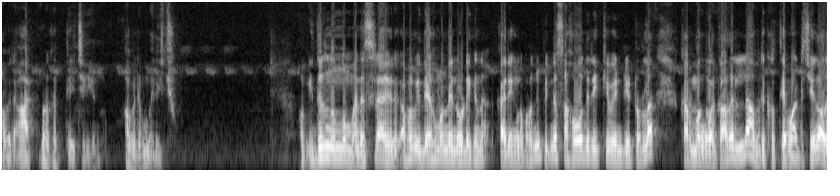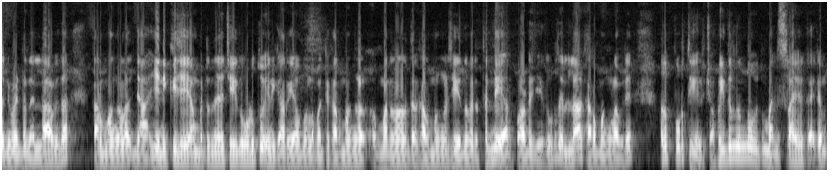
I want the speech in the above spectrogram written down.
അവർ ആത്മഹത്യ ചെയ്യുന്നു. അവരും മരിച്ചു. അപ്പം ഇതിൽ നിന്നും മനസ്സിലായ ഒരു അപ്പം ഇദ്ദേഹം വന്ന് എന്നോട് ഇങ്ങനെ കാര്യങ്ങൾ പറഞ്ഞു. പിന്നെ സഹോദരിക്ക് വേണ്ടിയിട്ടുള്ള കർമ്മങ്ങളൊക്കെ അതെല്ലാം അവർ കൃത്യമായിട്ട് ചെയ്തു. അതിന് വേണ്ടുന്ന എല്ലാവിധ കർമ്മങ്ങൾ ഞാൻ എനിക്ക് ചെയ്യാൻ പറ്റുന്ന ഞാൻ ചെയ്തു കൊടുത്തു. എനിക്കറിയാവുന്ന മറ്റ് കർമ്മങ്ങൾ മരണാനന്തര കർമ്മങ്ങൾ ചെയ്യുന്നവരെ തന്നെ ഏർപ്പാട് ചെയ്തു കൊടുത്തു. എല്ലാ കർമ്മങ്ങളും അവർ അത് പൂർത്തീകരിച്ചു. അപ്പോൾ ഇതിൽ നിന്നും ഇത് മനസ്സിലായ ഒരു കാര്യം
